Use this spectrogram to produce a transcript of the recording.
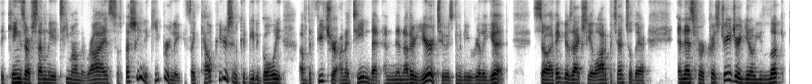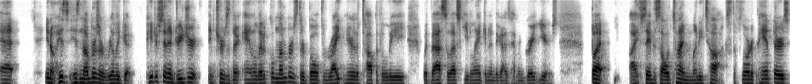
The Kings are suddenly a team on the rise. So especially in the keeper league, it's like Cal Petersen could be the goalie of the future on a team that in another year or two is going to be really good. So I think there's actually a lot of potential there. And as for Chris Driedger, you know, you look at you know his his numbers are really good. Petersen and Driedger, in terms of their analytical numbers, they're both right near the top of the league with Vasilevskiy, Lankin, and the guys having great years. But I say this all the time: money talks. The Florida Panthers,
